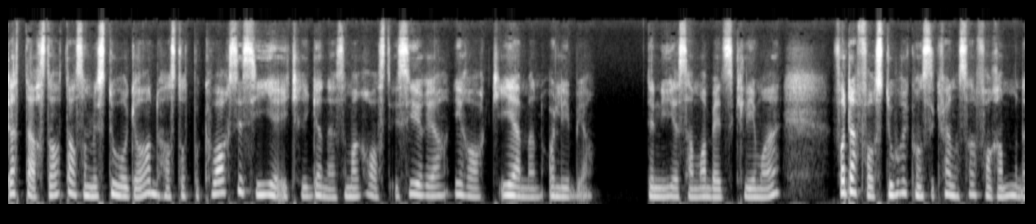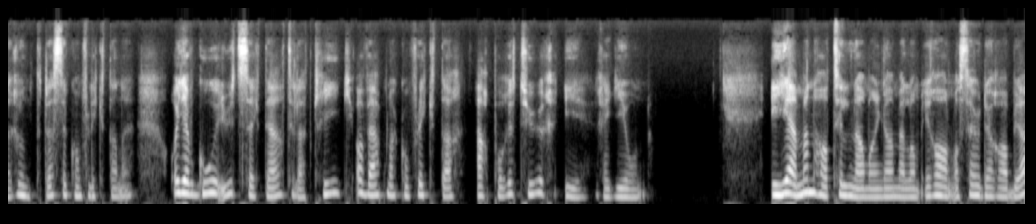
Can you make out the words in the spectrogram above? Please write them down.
Dette er stater som i stor grad har stått på hver sin side i krigene som har rast i Syria, Irak, Jemen og Libya. Det nye samarbeidsklimaet får derfor store konsekvenser for rammene rundt disse konfliktene, og gir gode utsikter til at krig og væpna konflikter er på retur i regionen. I Jemen har tilnærminger mellom Iran og Saudi-Arabia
